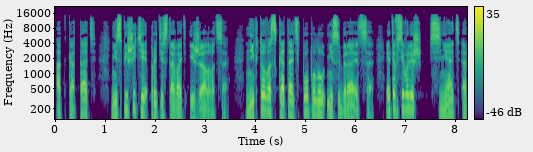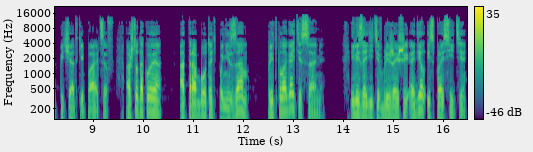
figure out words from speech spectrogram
откатать, не спешите протестовать и жаловаться. Никто вас катать по полу не собирается. Это всего лишь снять отпечатки пальцев. А что такое отработать по низам, предполагайте сами. Или зайдите в ближайший отдел и спросите,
